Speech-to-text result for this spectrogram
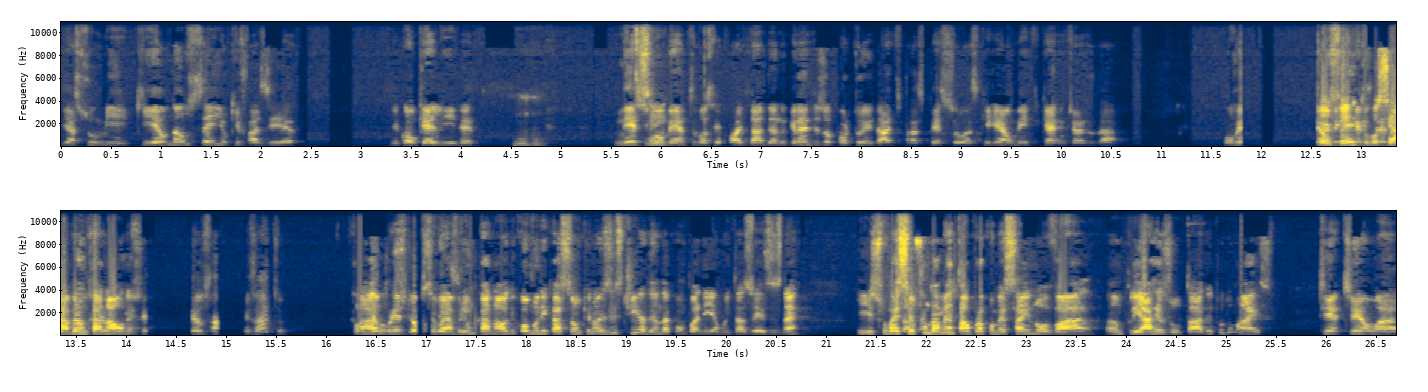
de assumir que eu não sei o que fazer, de qualquer líder. Uhum. Nesse Sim. momento, você pode estar dando grandes oportunidades para as pessoas que realmente querem te ajudar. Perfeito, você abre um canal, seu, né? Seu, seu, exato. Claro, então, por isso que você vai assim. abrir um canal de comunicação que não existia dentro da companhia muitas vezes, né? E isso vai Exatamente. ser fundamental para começar a inovar, ampliar resultado e tudo mais. Tinha, tinha, uma,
